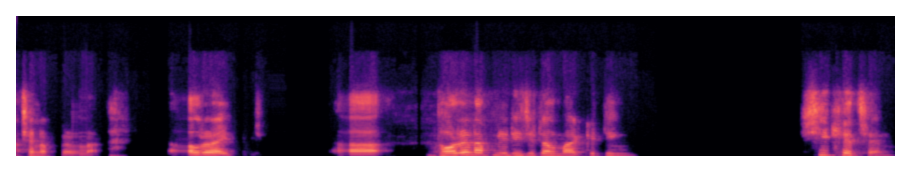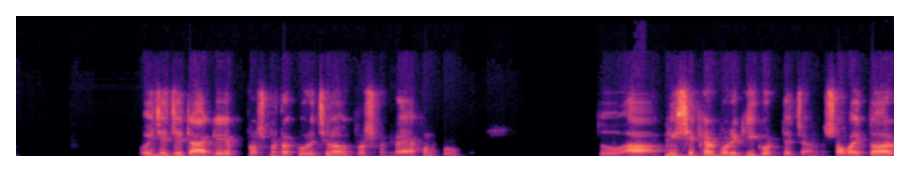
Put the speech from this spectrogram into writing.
আছেন আপনারা। অলরাইট ধরেন আপনি ডিজিটাল মার্কেটিং শিখেছেন। ওই যে যেটা আগে প্রশ্নটা করেছিলাম ওই প্রশ্নটা এখন করব। তো আপনি শেখার পরে কি করতে চান? সবাই তো আর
